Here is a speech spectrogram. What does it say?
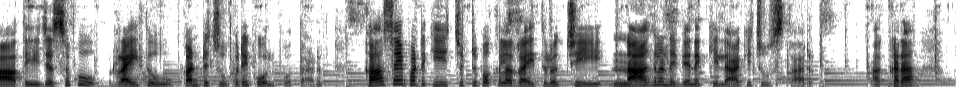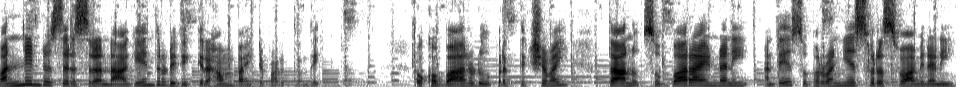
ఆ తేజస్సుకు రైతు కంటి చూపుని కోల్పోతాడు. కాసేపటికి చుట్టుపక్కల రైతులొచ్చి నాగలని వెనక్కి లాగి చూస్తారు. అక్కడ పన్నెండు శిరస్సుల నాగేంద్రుడి విగ్రహం బయటపడుతుంది. ఒక బాలుడు ప్రత్యక్షమై తాను సుబ్బారాయుణ్ణని అంటే సుబ్రహ్మణ్యేశ్వర స్వామినని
